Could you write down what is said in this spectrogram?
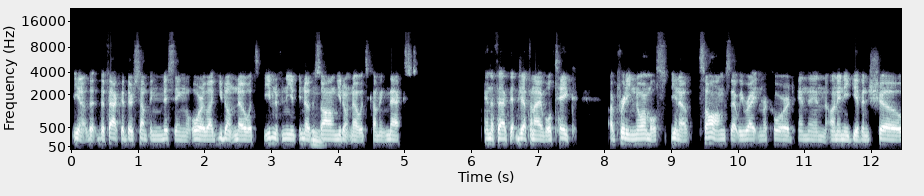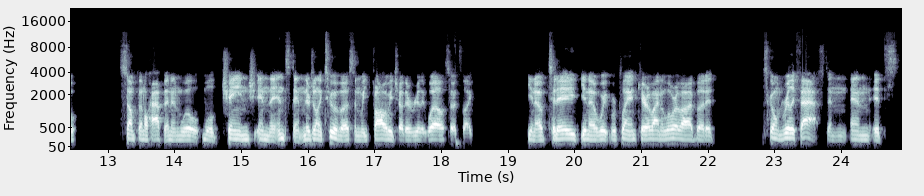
You know, the, the, fact that there's something missing, or like you don't know what's even if you know the mm. song, you don't know what's coming next, and the fact that Jeff and I will take our pretty normal, you know, songs that we write and record, and then on any given show, something will happen and we'll we'll change in the instant. And there's only two of us, and we follow each other really well, so it's like you know, today, you know, we're playing Carolina Lorelei, but it, it's going really fast and and it's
